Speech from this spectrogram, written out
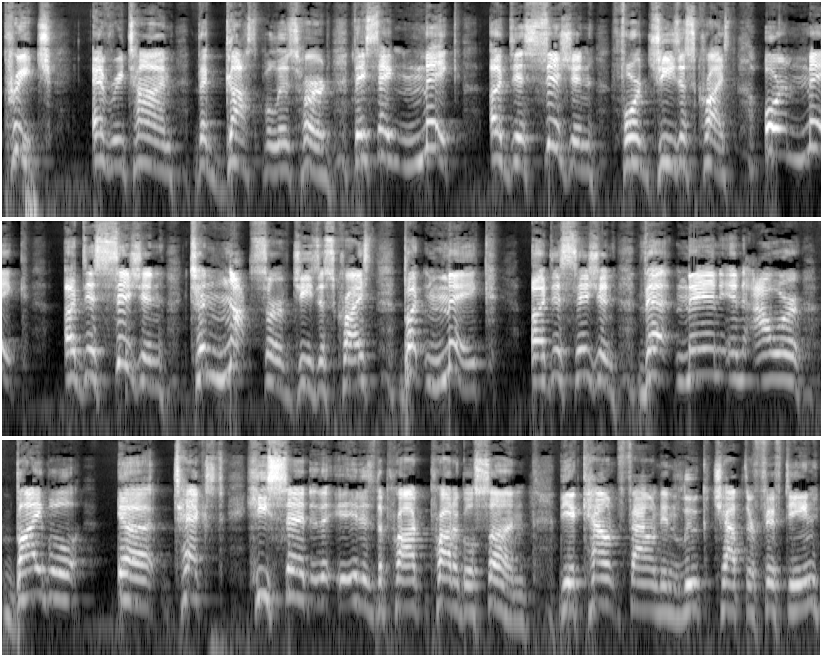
preach every time the gospel is heard. They say, make a decision for Jesus Christ or make a decision to not serve Jesus Christ, but make a decision. That man in our Bible uh, text, he said it is the prod- prodigal son, the account found in Luke chapter 15.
